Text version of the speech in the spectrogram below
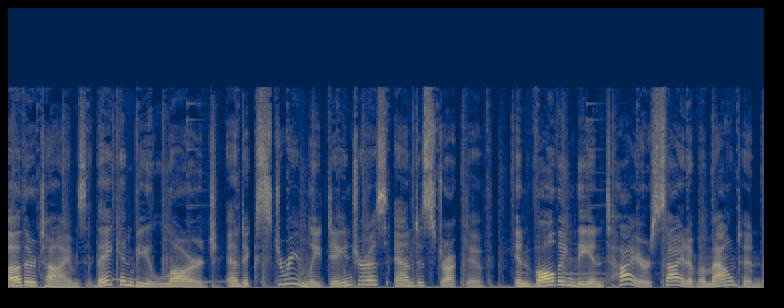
Other times, they can be large and extremely dangerous and destructive, involving the entire side of a mountain.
